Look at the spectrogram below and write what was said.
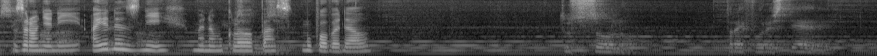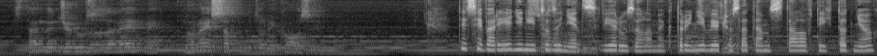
chiamava a jeden z nich, menom Kleopas, mu povedal, Tu solo tra i forestieri, stando in Gerusalemme, non hai saputo le cose Ty si var jediný cudzinec v Jeruzaleme, ktorý nevie, čo sa tam stalo v týchto dňoch.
